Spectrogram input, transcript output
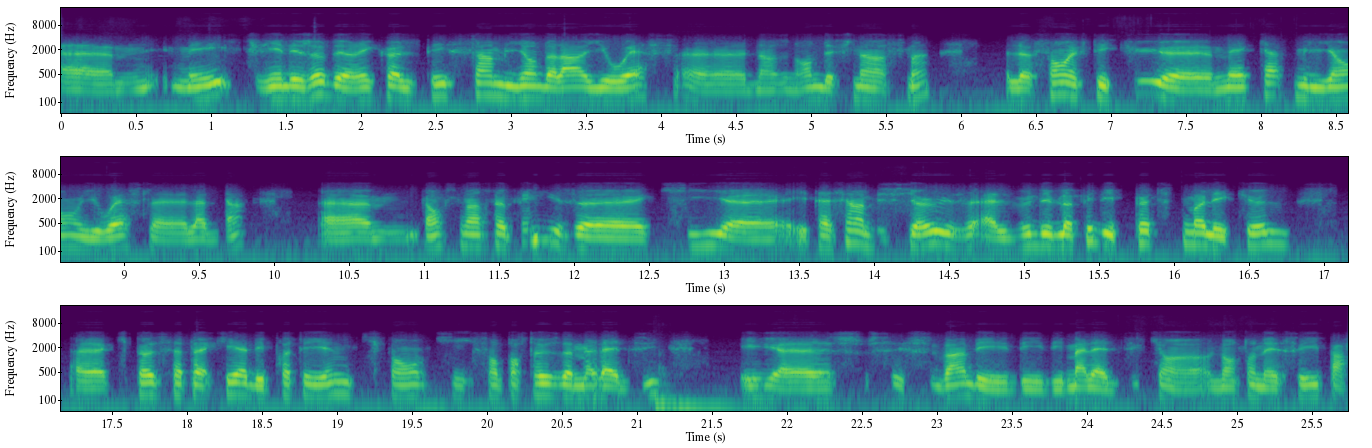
euh, mais qui vient déjà de récolter 100 millions de dollars US euh, dans une ronde de financement. Le fonds FTQ euh, met 4 millions US là- là-dedans. Euh, donc, c'est une entreprise euh, qui est assez ambitieuse. Elle veut développer des petites molécules qui peuvent s'attaquer à des protéines qui font qui sont porteuses de maladies. Et c'est souvent des, des, des maladies qui ont- dont on a essayé par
